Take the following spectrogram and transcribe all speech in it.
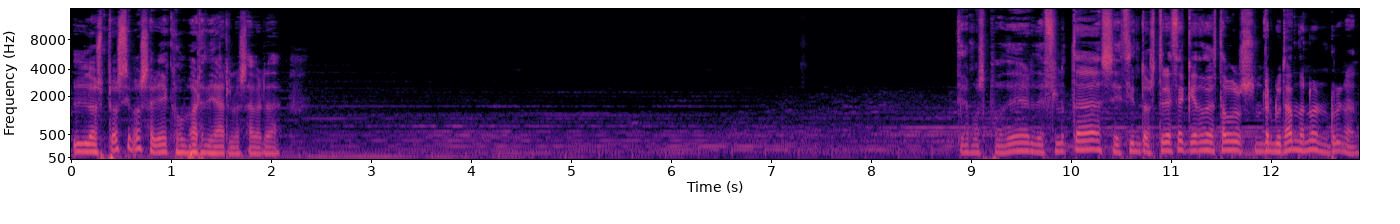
Los próximos habría que bombardearlos, la verdad. Tenemos poder de flota 613, que es donde estamos reclutando, ¿no? En Ruinan.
